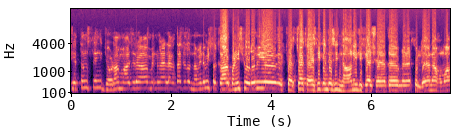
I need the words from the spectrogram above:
ਚੇਤਨ ਸਿੰਘ ਜੋੜਾ ਮਾਜਰਾ ਮੈਨੂੰ ਐ ਲੱਗਦਾ ਜਦੋਂ ਨਵੀਂ ਨਵੀਂ ਸਰਕਾਰ ਬਣੀ ਸੀ ਉਦੋਂ ਵੀ ਇਹ ਚਰਚਾ ਚ ਆਏ ਸੀ ਕਹਿੰਦੇ ਸੀ ਨਾਂ ਨਹੀਂ ਲਿਖਿਆ ਸ਼ਾਇਦ ਮੈਂ ਭੁੱਲਿਆ ਨਾ ਹੋਵਾਂ।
